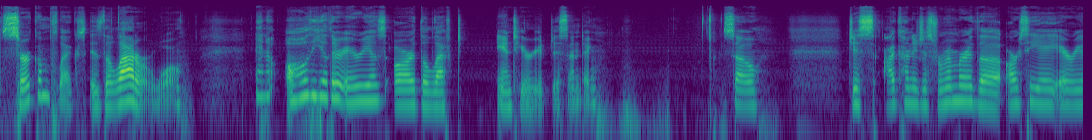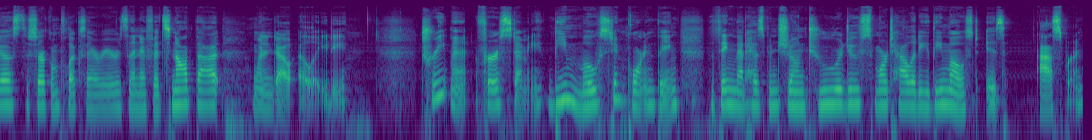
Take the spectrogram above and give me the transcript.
Circumflex is the lateral wall. And all the other areas are the left anterior descending. So, just I kind of just remember the RCA areas, the circumflex areas, and if it's not that, when in doubt, LAD. Treatment for a STEMI, the most important thing, the thing that has been shown to reduce mortality the most is aspirin.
